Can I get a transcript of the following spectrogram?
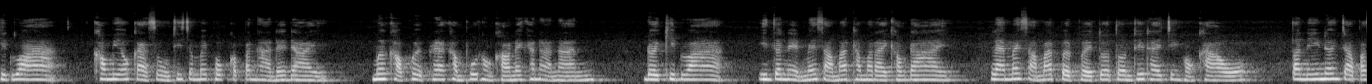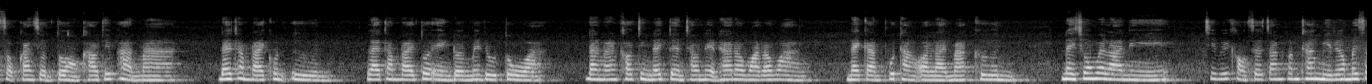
คิดว่า เขามีโอกาสสูงที่จะไม่พบกับปัญหาใด ๆ เมื่อเขาเผยแพร่คำพูดของเขาในขณะนั้น โดยคิดว่าอินเทอร์เน็ตไม่สามารถทำอะไรเขาได้ และไม่สามารถเปิดเผยตัวตนที่แท้จริงของเขา ตอนนี้เนื่องจากประสบการณ์ส่วนตัวของเขาที่ผ่านมา ได้ทำร้ายคนอื่น และทำร้ายตัวเองโดยไม่รู้ตัว ดังนั้นเขาจึงได้เตือนชาวเน็ตให้ระมัดระวัง ในการพูดทางออนไลน์มากขึ้น ในช่วงเวลานี้ ชีวิตของเซอร์จันค่อนข้างมีเรื่องไม่ส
